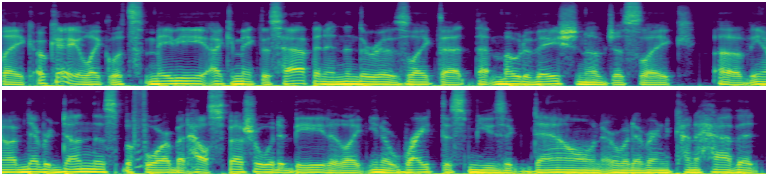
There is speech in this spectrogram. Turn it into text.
like okay like let's maybe i can make this happen. And then there is like that that motivation of just like of you know i've never done this before but how special would it be to like you know write this music down or whatever and kind of have it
